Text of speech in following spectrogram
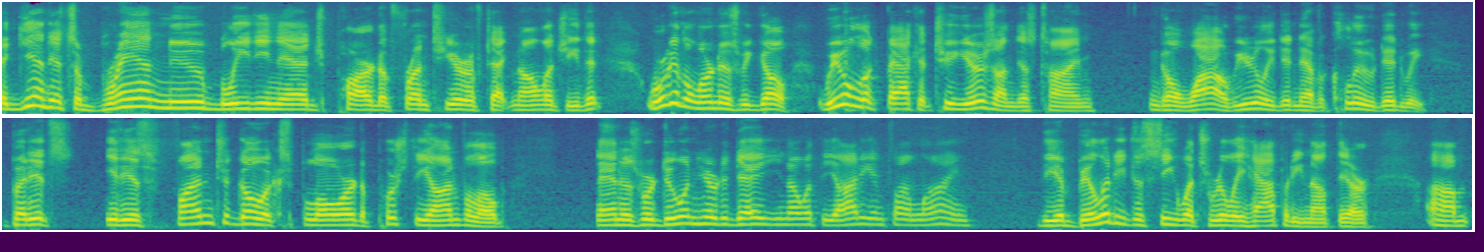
Again, it's a brand new bleeding edge part of frontier of technology that we're going to learn as we go. We will look back at two years on this time and go, "Wow, we really didn't have a clue, did we?" But it's it is fun to go explore, to push the envelope. And as we're doing here today, you know, with the audience online, the ability to see what's really happening out there, um,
